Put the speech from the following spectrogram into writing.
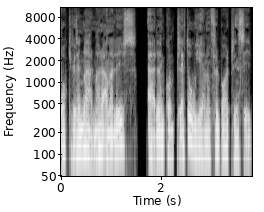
och vid en närmare analys är det en komplett ogenomförbar princip.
